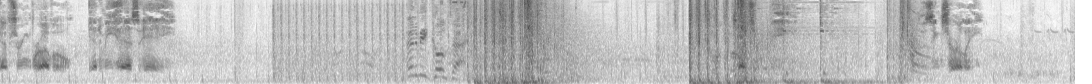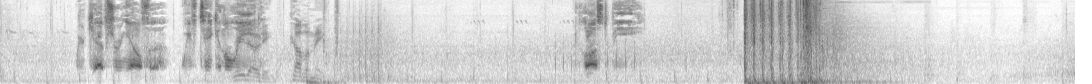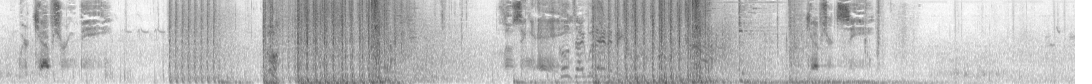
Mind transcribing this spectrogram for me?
capturing Bravo. Enemy has A. Enemy contact! Captured B. Losing Charlie. We're capturing Alpha. We've taken the lead. Reloading. Cover me. We lost B. We're capturing B. Losing A. Contact with enemy! Captured C.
